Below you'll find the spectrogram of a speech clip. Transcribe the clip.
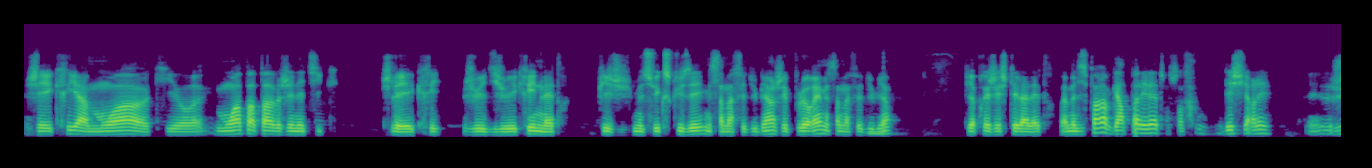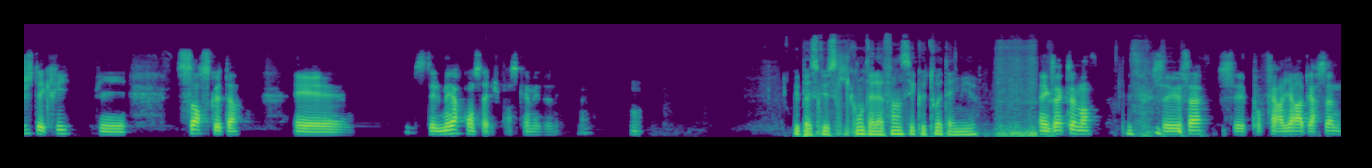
J'ai écrit à moi euh, qui aurait, moi papa génétique. Je l'ai écrit. Je lui ai dit, je lui ai écrit une lettre. Puis je me suis excusé, mais ça m'a fait du bien. J'ai pleuré, mais ça m'a fait du mmh. bien. Puis après, j'ai jeté la lettre. Elle m'a dit, c'est pas grave, garde pas les lettres, on s'en fout. Déchire-les. Juste écris. Puis sors ce que t'as. Et c'était le meilleur conseil, je pense, qu'elle m'a donné. Oui, parce que ce qui compte à la fin, c'est que toi, t'ailles mieux. Exactement. c'est ça. C'est pour faire lire à personne.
